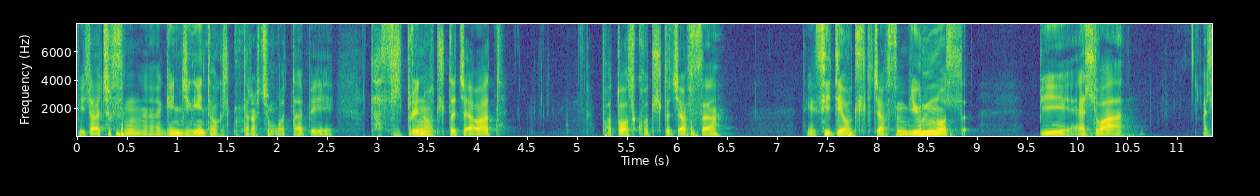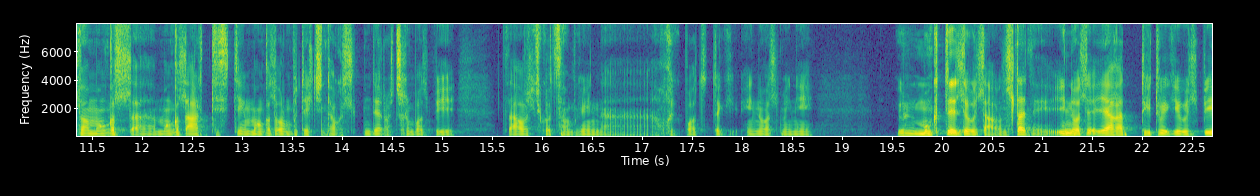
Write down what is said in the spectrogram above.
би лоожгсан гинжигийн тоглолтод очингуудаа би тасалбарыг худалдаж аваад подволк худалдаж авсан. Тэгээ CD худалдаж авсан. Ер нь бол би альва альва Монгол Монгол артистийн Монгол уран бүтээлчийн тоглолтын дээр очих юм бол би заавалжгүй цомгийг авахыг боддог. Энэ бол миний ер нь мөнгөтэй левел аавна л да. Энэ бол яагаад тэгдвэ гэвэл би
